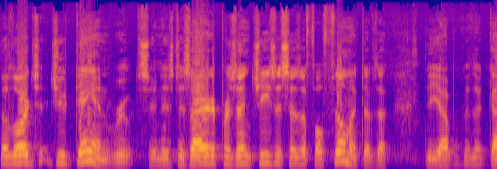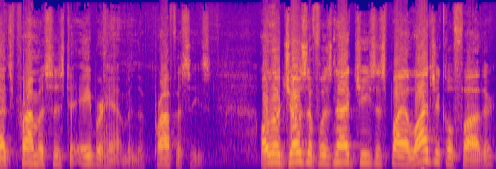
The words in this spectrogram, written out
the Lord's Judean roots in his desire to present Jesus as a fulfillment of the, the, uh, the, God's promises to Abraham and the prophecies. Although Joseph was not Jesus' biological father,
